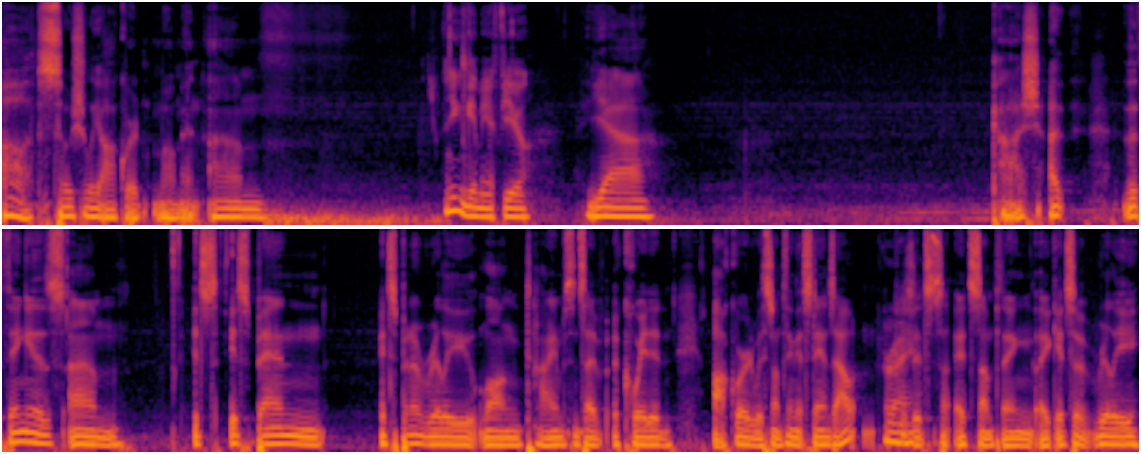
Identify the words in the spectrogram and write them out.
oh, socially awkward moment. Um, You can give me a few. yeah. Gosh, I, the thing is, um, it's it's been it's been a really long time since I've equated awkward with something that stands out. Right. it's it's something like it's a really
